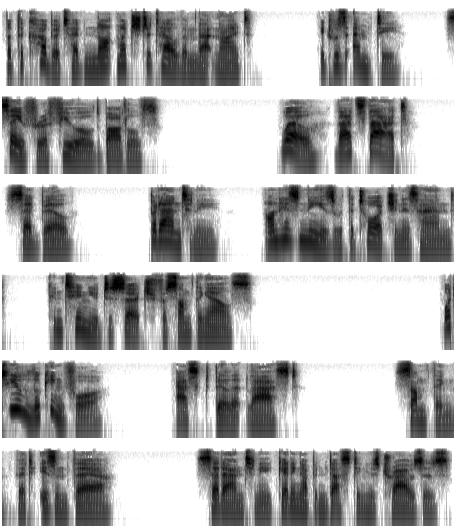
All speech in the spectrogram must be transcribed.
But the cupboard had not much to tell them that night. It was empty, save for a few old bottles. "Well, that's that," said Bill. But Antony, on his knees with the torch in his hand, continued to search for something else. "What are you looking for?" asked Bill at last. "Something that isn't there," said Antony, getting up and dusting his trousers.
